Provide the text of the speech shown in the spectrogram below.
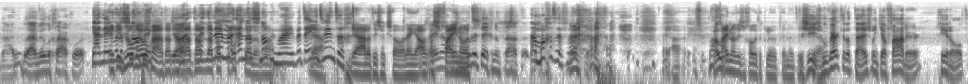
hij wilde, hij wilde graag hoor. Ja, nee, Ik- maar ik dat wilde snap heel ik. graag, dat- Ja. nee, laat dat nee, maar, en dat snap ik, maar- je bent 21. Ja, ja, dat is ook zo. Alleen ja, als, als nou als je moeder Feyenoord... tegen hem praten? Nou, mag het even? Ja, hoe- Feyenoord is een grote club. En het is, Precies, ja. hoe werkte dat thuis? Want jouw vader, Gerald,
